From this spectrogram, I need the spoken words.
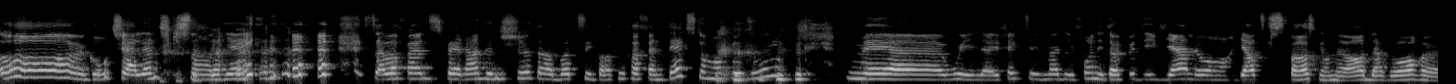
Oh, un gros challenge qui s'en vient. ça va faire différent d'une chute en bas de ses pantoufles à Fentex, comme on peut dire. Mais euh, oui, là, effectivement, des fois, on est un peu déviant, là, on regarde ce qui se passe et on a hâte d'avoir euh,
